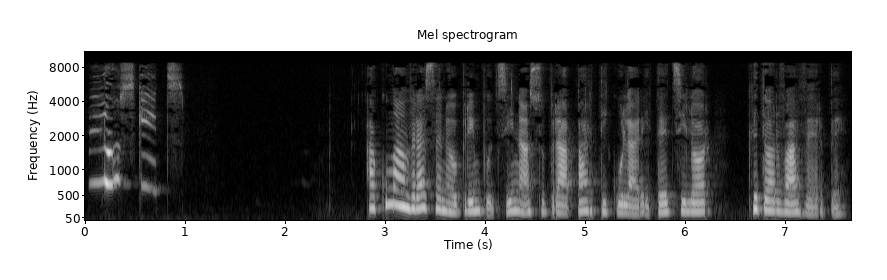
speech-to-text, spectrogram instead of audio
Los geht's. Acum am vrea să ne oprim puțin asupra particularităților câtorva verbe.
